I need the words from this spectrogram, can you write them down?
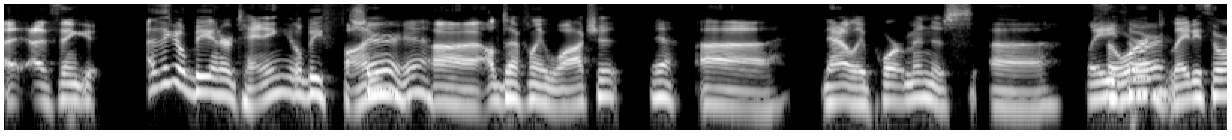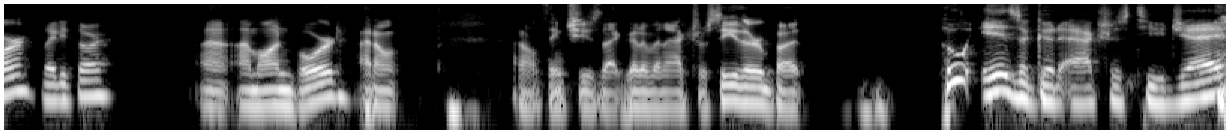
I, I think I think it'll be entertaining. It'll be fun. Sure, yeah. Uh, I'll definitely watch it. Yeah. Uh, Natalie Portman is uh Lady Thor, Thor? Lady Thor. Lady Thor. Uh, I'm on board. I don't. I don't think she's that good of an actress either. But Who is a good actress to you, Jay?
